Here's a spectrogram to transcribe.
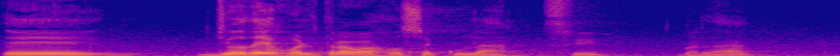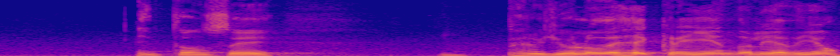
eh, yo dejo el trabajo secular. Sí. ¿Verdad? Entonces, pero yo lo dejé creyéndole a Dios,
